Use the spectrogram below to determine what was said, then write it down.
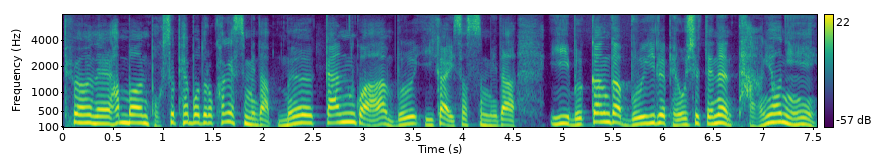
표현을 한번 복습해 보도록 하겠습니다. 무간과 무이가 있었습니다. 이 무간과 무이를 배우실 때는 당연히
